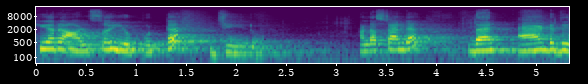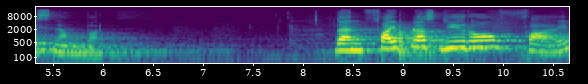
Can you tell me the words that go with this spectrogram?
here also you put a 0 understand? Then add this number. Then 5 plus 0 5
